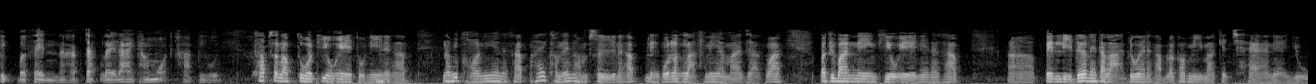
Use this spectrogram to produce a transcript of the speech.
สิบเปอร์เซ็นตนะครับจากรายได้ทั้งหมดครับพี่วุฒิครับสำหรับตัว TOA ตัวนี้นะครับนักวิเคราะห์เนี่ยนะครับให้คำแนะนำซื้อนะครับเหตุผลหลักๆเนี่ยมาจากว่าปัจจุบันเอง TOA เนี่ยนะครับเป็นลีดเดอร์ในตลาดด้วยนะครับ แล้วก็มี Market Share เนี่ยอยู่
